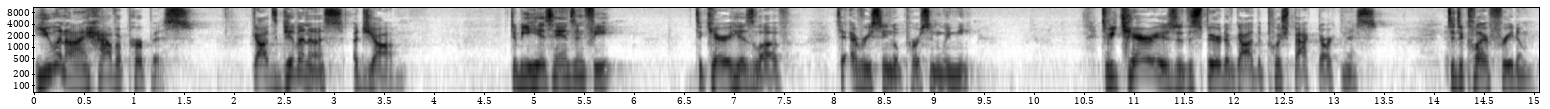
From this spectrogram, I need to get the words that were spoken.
You and I have a purpose. God's given us a job to be His hands and feet, to carry His love to every single person we meet, to be carriers of the Spirit of God to push back darkness, to declare freedom,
